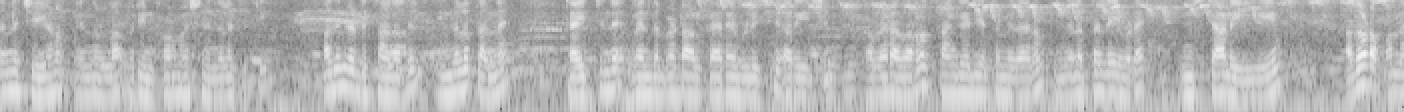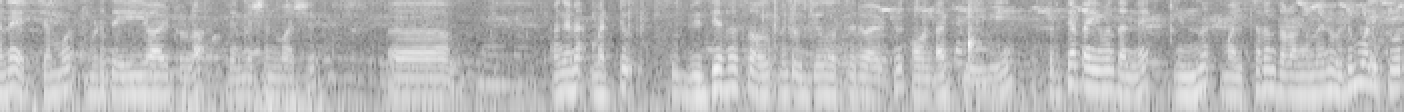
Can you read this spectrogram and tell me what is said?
തന്നെ ചെയ്യണം എന്നുള്ള ഒരു ഇൻഫർമേഷൻ ഇന്നലെ കിട്ടി. അതിന്റെ അടിസ്ഥാനത്തിൽ ഇന്നലെ തന്നെ കൈറ്റിന്റെ ബന്ധപ്പെട്ട ആൾക്കാരെ വിളിച്ച് അറിയിച്ച് അവരവരുടെ സാങ്കേതിക സംവിധാനം ഇന്നലെ തന്നെ ഇവിടെ ഇൻസ്റ്റാൾ ചെയ്യുകയും അതോടൊപ്പം തന്നെ എച്ച് എം ഇവിടുത്തെ എ ആയിട്ടുള്ള രമേശൻ മാഷ് അങ്ങനെ മറ്റു വിദ്യാഭ്യാസ വകുപ്പിന്റെ ഉദ്യോഗസ്ഥരുമായിട്ട് കോൺടാക്ട് ചെയ്യുകയും കൃത്യ ടൈമിൽ തന്നെ ഇന്ന് മത്സരം തുടങ്ങുന്നതിന് ഒരു മണിക്കൂർ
